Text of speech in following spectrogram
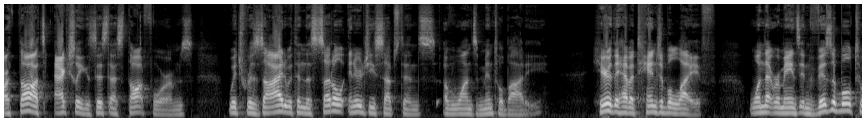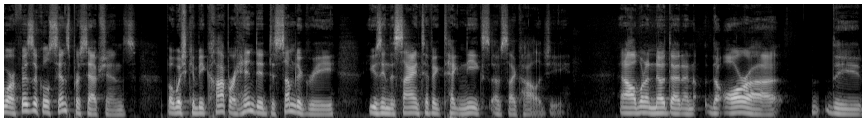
Our thoughts actually exist as thought forms, which reside within the subtle energy substance of one's mental body. Here they have a tangible life, one that remains invisible to our physical sense perceptions, but which can be comprehended to some degree using the scientific techniques of psychology. And I want to note that an, the aura, the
